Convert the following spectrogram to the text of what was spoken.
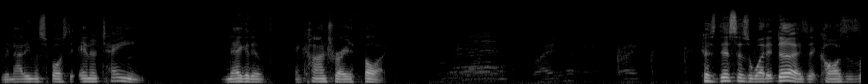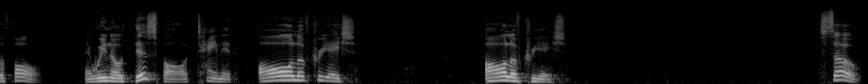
We're not even supposed to entertain negative and contrary thought. Because this is what it does. It causes a fall. And we know this fall tainted all of creation. All of creation. So,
